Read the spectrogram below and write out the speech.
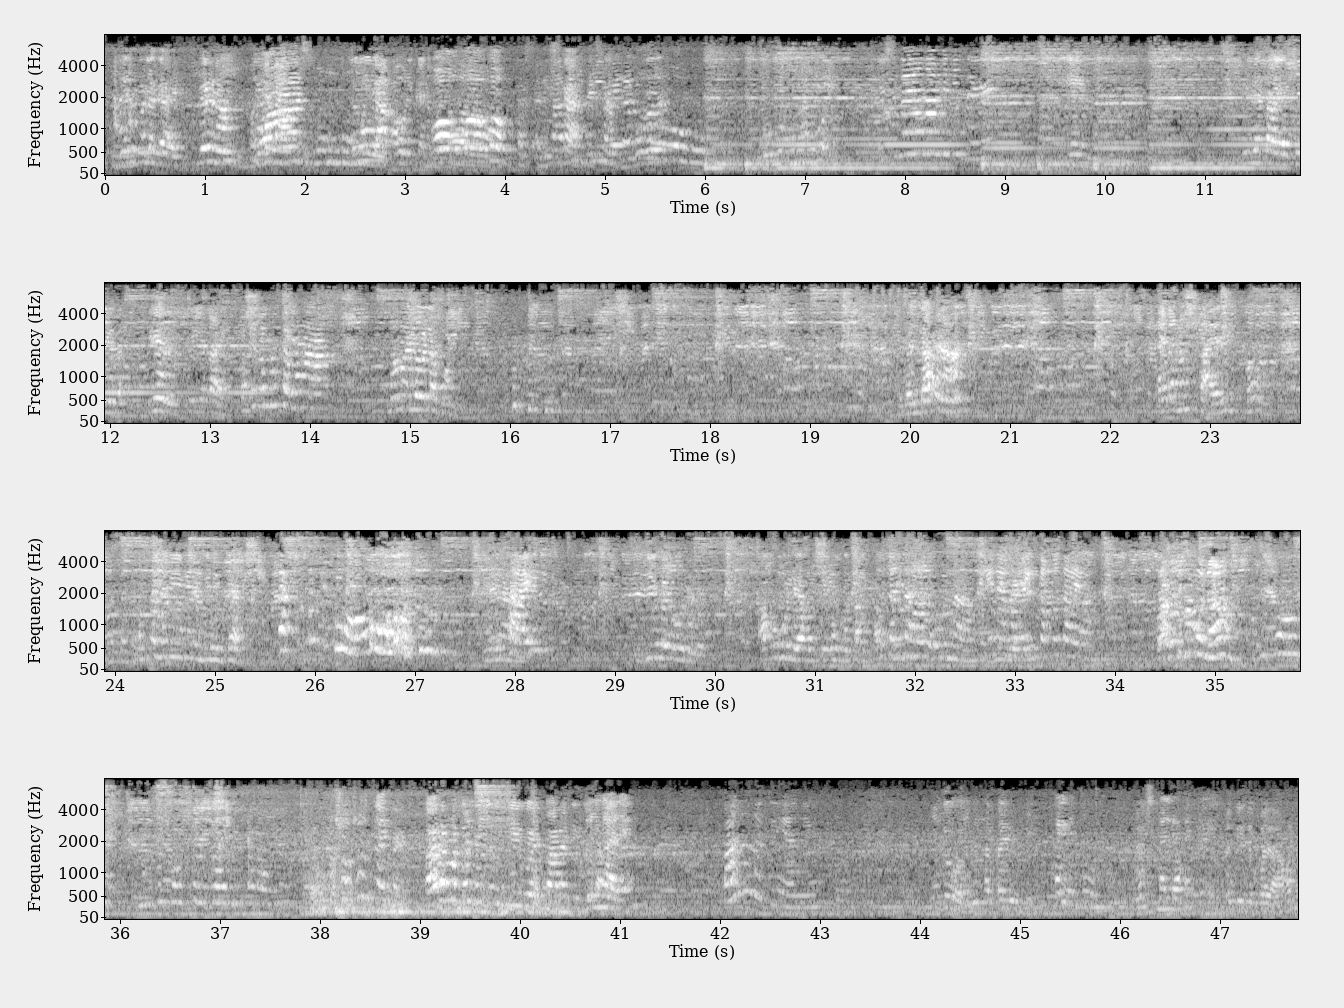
Ganun pala guys. Ganun ang one, two, Oo, oo, oo. Tapos alis ka. Next time. Gusto na lang namin yung girl. Game. Pila tayo, Shira. Yan, pila tayo. Kasi kamusta mga mga lola mo? Maganda ka na. Kahit anong style. Oo. Basta lang yung binibigay. Oo. Tay? Hindi may ulo. Ako huli, ako pinagmatangkap. Hindi may una. Sige na, mag-tiktok ko tayo. Practice mo na. Social driver. Social driver. Para maganda yung viewer, para dito. Yung. Paano natin yan yung Doon, nakatayo. Kayo doon. Malaki. Nandito pala ako.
